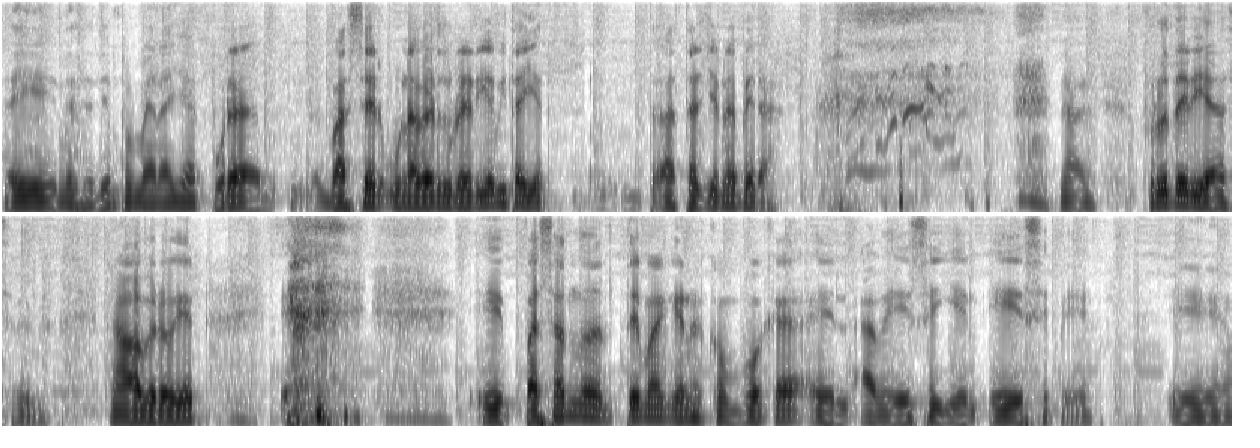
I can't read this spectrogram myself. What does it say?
En ese tiempo me van a hallar pura. Va a ser una verdulería mi taller. Va a estar lleno de pera. no, frutería. No, pero bien. Eh, pasando al tema que nos convoca el ABS y el ESP. Eh,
